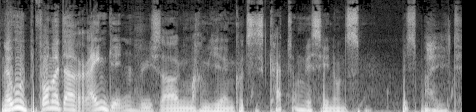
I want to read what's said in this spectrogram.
Na gut, bevor wir da reingehen, würde ich sagen, machen wir hier ein kurzes Cut und wir sehen uns. Bis bald.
